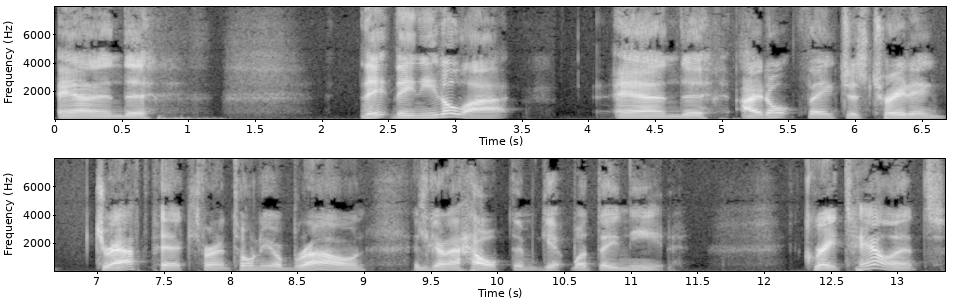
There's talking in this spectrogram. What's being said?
and uh, they they need a lot. And uh, I don't think just trading draft picks for Antonio Brown is going to help them get what they need. Great talent,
